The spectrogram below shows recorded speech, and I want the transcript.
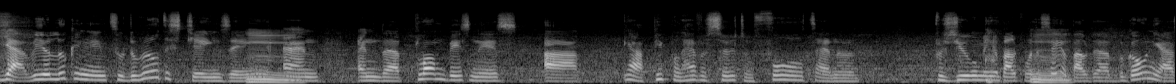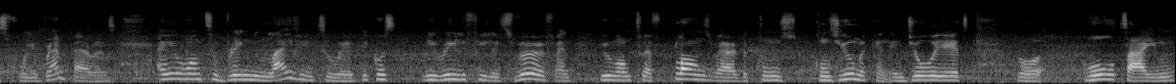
Yeah, we are looking into the world is changing, and and the plant business. Uh, yeah, people have a certain thought and presuming about what I say about the begonias for your grandparents, and we want to bring new life into it because we really feel it's worth, and we want to have plants where the cons- consumer can enjoy it the whole time.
